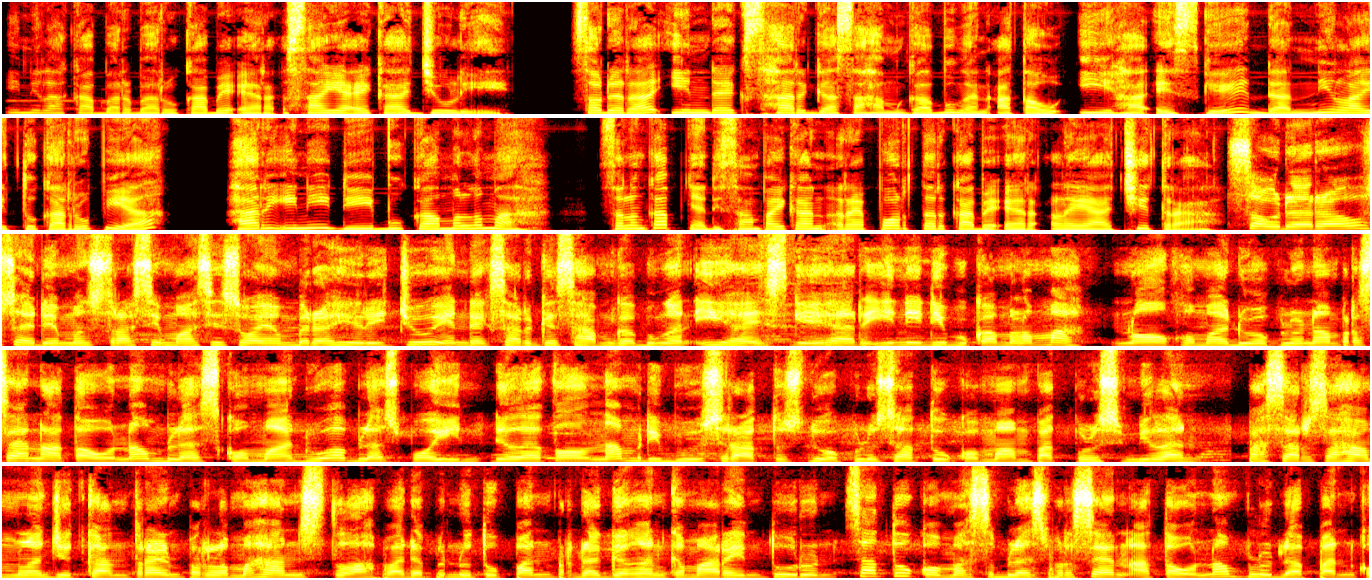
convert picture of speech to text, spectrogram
Inilah kabar baru KBR, saya Eka Juli. Saudara, indeks harga saham gabungan atau IHSG dan nilai tukar rupiah hari ini dibuka melemah. Selengkapnya disampaikan reporter KBR Lea Citra. Saudara, usai demonstrasi mahasiswa yang berakhir ricu, indeks harga saham gabungan IHSG hari ini dibuka melemah 0,26 persen atau 16,12 poin di level 6.121,49. Pasar saham melanjutkan tren perlemahan setelah pada penutupan perdagangan kemarin turun 1,11 persen atau 68,59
